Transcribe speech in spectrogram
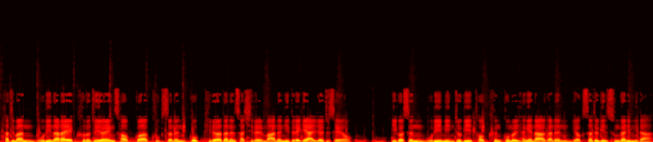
하지만 우리나라의 크루즈 여행 사업과 국선은 꼭 필요하다는 사실을 많은 이들에게 알려주세요. 이것은 우리 민족이 더 큰 꿈을 향해 나아가는 역사적인 순간입니다.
